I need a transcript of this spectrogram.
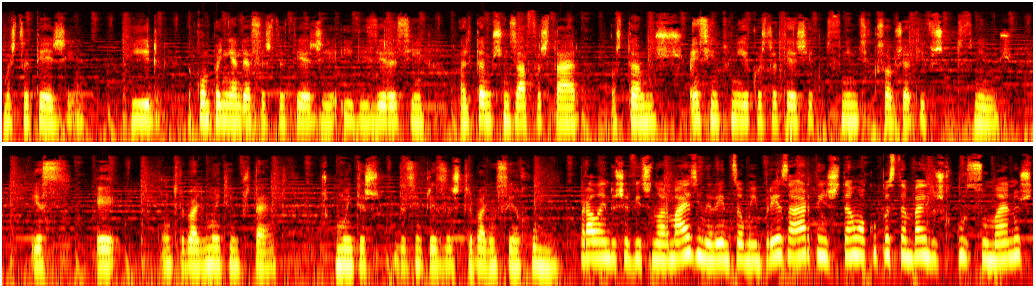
uma estratégia, ir acompanhando essa estratégia e dizer assim: olha, estamos-nos a afastar ou estamos em sintonia com a estratégia que definimos e com os objetivos que definimos. Esse é um trabalho muito importante porque muitas das empresas trabalham sem rumo. Para além dos serviços normais inerentes a uma empresa, a arte em gestão ocupa-se também dos recursos humanos,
